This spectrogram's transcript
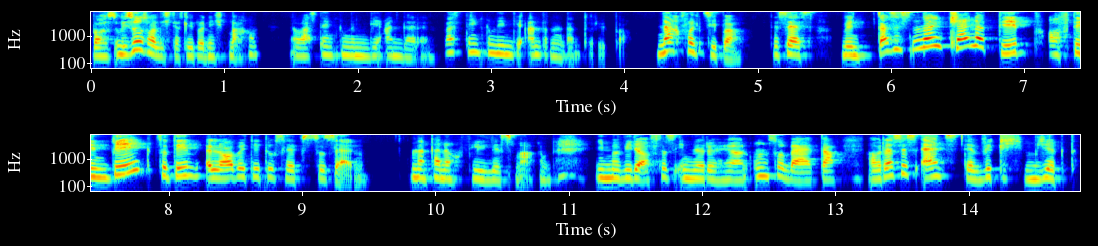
Was, wieso soll ich das lieber nicht machen? Na, was denken denn die anderen? Was denken denn die anderen dann darüber? Nachvollziehbar. Das heißt, wenn, das ist nur ein kleiner Tipp auf dem Weg zu dem, erlaube dir du selbst zu sein. Man kann auch vieles machen, immer wieder auf das Innere hören und so weiter. Aber das ist eins, der wirklich wirkt,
